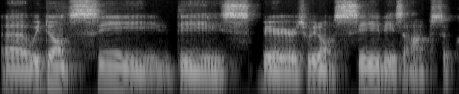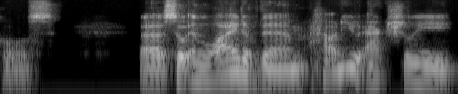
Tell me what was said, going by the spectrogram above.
Uh, we don't see these barriers, we don't see these obstacles. Uh, so, in light of them, how do you actually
